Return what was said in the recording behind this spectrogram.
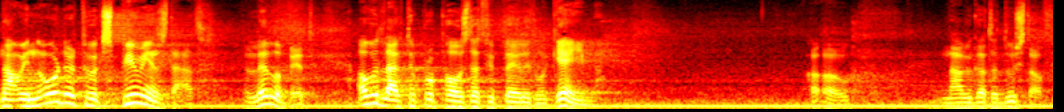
Now, in order to experience that a little bit, I would like to propose that we play a little game. Uh-oh, now we got to do stuff.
